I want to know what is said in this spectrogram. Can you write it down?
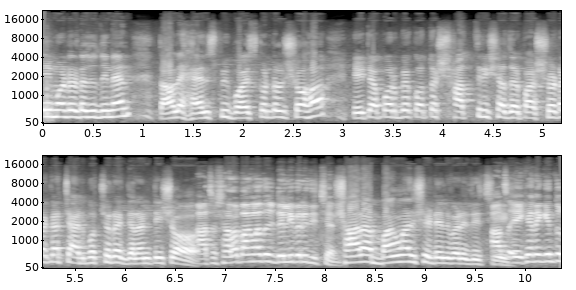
এই মডেলটা যদি নেন তাহলে হ্যান্ড ফ্রি ভয়েস কন্ট্রোল সহ এটা পড়বে কত? সাত্রিশ হাজার পাঁচশো টাকা চার বছরের গ্যারান্টি সহ। আচ্ছা সারা বাংলাদেশ ডেলিভারি দিচ্ছেন? সারা বাংলাদেশে ডেলিভারি দিচ্ছি। আচ্ছা এখানে কিন্তু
